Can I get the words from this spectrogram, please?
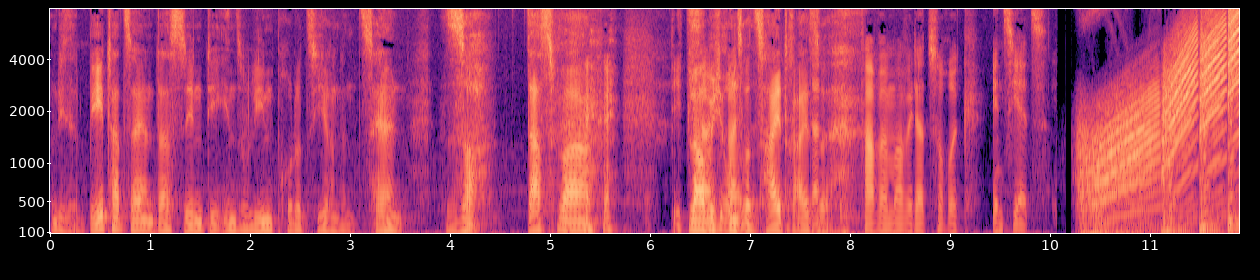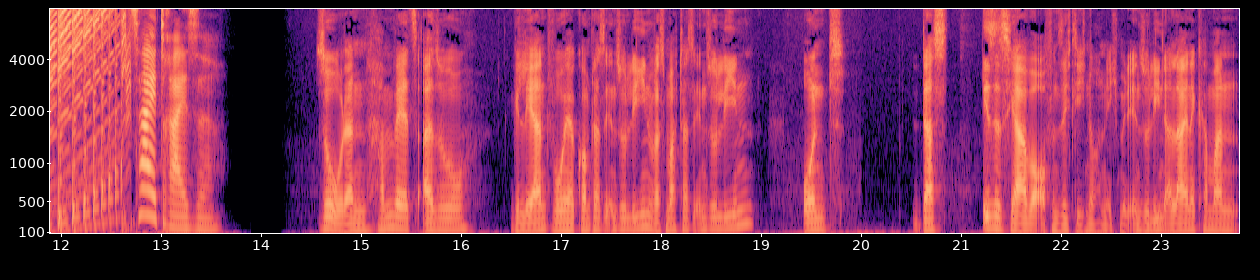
Und diese Beta-Zellen, das sind die insulinproduzierenden Zellen. So, das war, glaube ich, unsere Zeitreise. Dann fahren wir mal wieder zurück ins Jetzt. Zeitreise. So, dann haben wir jetzt also gelernt, woher kommt das Insulin, was macht das Insulin und das ist es ja aber offensichtlich noch nicht. Mit Insulin alleine kann man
